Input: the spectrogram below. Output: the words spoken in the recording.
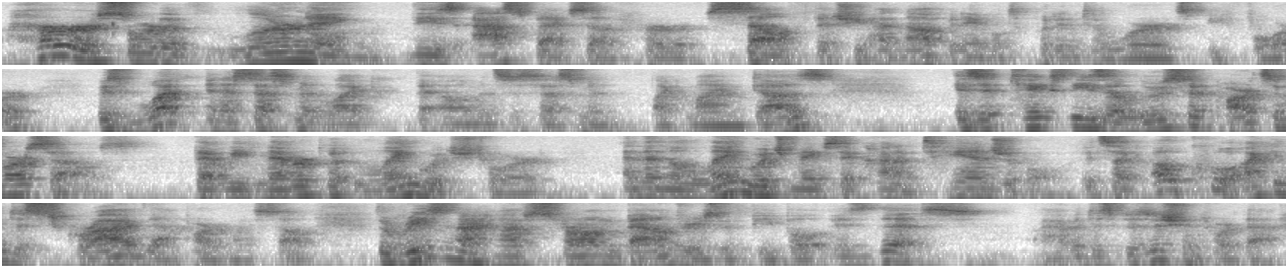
her sort of learning these aspects of herself that she had not been able to put into words before is what an assessment like the elements assessment like mine does is it takes these elusive parts of ourselves that we've never put language toward and then the language makes it kind of tangible. It's like, oh, cool, I can describe that part of myself. The reason I have strong boundaries with people is this I have a disposition toward that.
